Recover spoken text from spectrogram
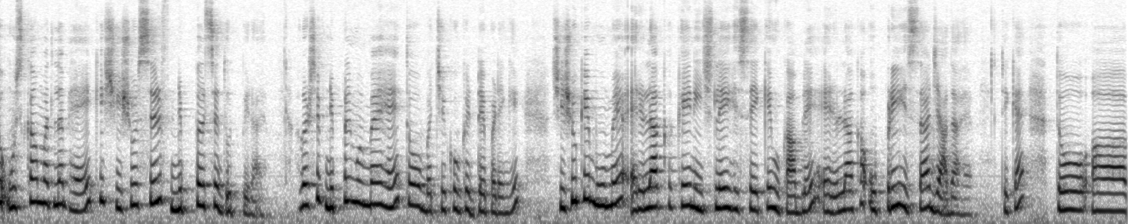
तो उसका मतलब है कि शिशु सिर्फ़ निप्पल से दूध पी रहा है। अगर सिर्फ़ निप्पल मुँह में है तो बच्चे को गड्ढे पड़ेंगे। शिशु के मुँह में एरेला के निचले हिस्से के मुकाबले एरेला का ऊपरी हिस्सा ज़्यादा है ठीक है? तो आ,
